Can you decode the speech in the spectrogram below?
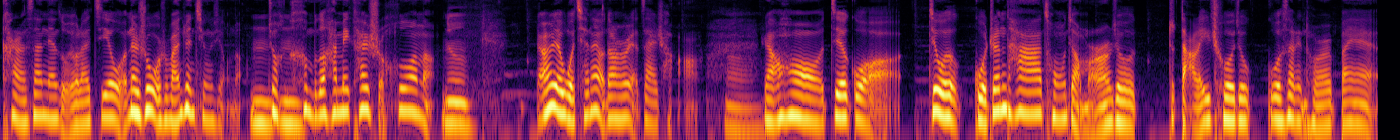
看着三点左右来接我，那时候我是完全清醒的，嗯，就嗯。恨不得还没开始喝呢。嗯。而且我前男友当时也在场，嗯。然后结果结果果真他从角门儿就。就打了一车，就过三里屯，半夜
